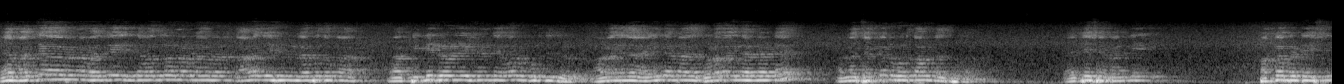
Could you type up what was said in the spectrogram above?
ఏ మంచిగా ఎవరైనా మంచి ఇంతమందిలో ఉన్నప్పుడు ఎవరైనా దానం చేసిండు లేకపోతే ఒక కిడ్నీ డొనేషన్ అంటే ఎవరు గుర్తించడు అలా ఏదైనా అయిందంటే అది గొడవ అయిందంటే అలా చక్కలు కొడతా ఉంటుంది దయచేసి అవన్నీ పక్క పెట్టేసి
